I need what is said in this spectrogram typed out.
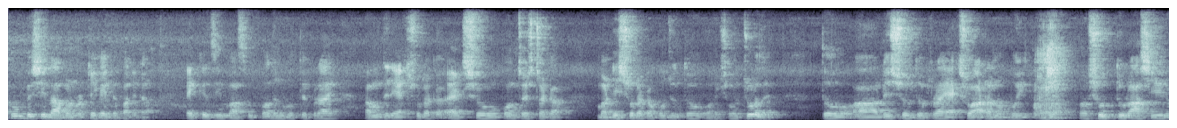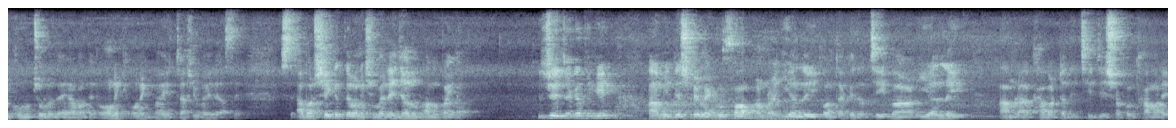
খুব বেশি লাভ আমরা টেকাইতে পারি না। এক কেজি মাছ উৎপাদন করতে প্রায় আমাদের একশো টাকা, একশো পঞ্চাশ টাকা বা দেড়শো টাকা পর্যন্ত অনেক সময় চলে যায়। তো দেড়শো তো প্রায় একশো আটানব্বই সত্তর, আশি এরকম চলে যায় আমাদের। অনেক অনেক ভাই, চাষি ভাইরা আছে। আবার সেক্ষেত্রে অনেক সময় রেজাল্টও ভালো পাই না। সেই জায়গা থেকে আমি দেশপ্রেম অ্যাগ্রো ফার্ম আমরা ইয়ারলি কন্ট্যাক্টে যাচ্ছি বা ইয়ারলি আমরা খাবারটা দিচ্ছি যে সকল খামারে।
